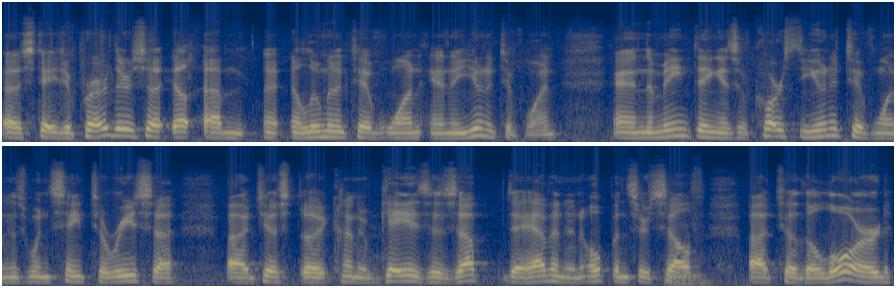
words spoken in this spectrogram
uh, stage of prayer, there's a, uh, um, an illuminative one and a unitive one. And the main thing is, of course, the unitive one is when St. Teresa uh, just uh, kind of gazes up to heaven and opens herself uh, to the Lord.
